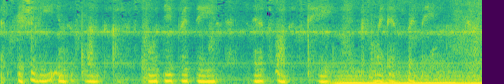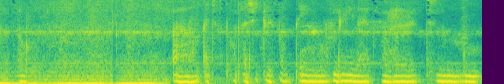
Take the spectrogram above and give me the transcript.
especially in this month because it's both their birthdays and it's Father's Day before my dad's birthday. So um, I just thought I should do something really nice for her to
